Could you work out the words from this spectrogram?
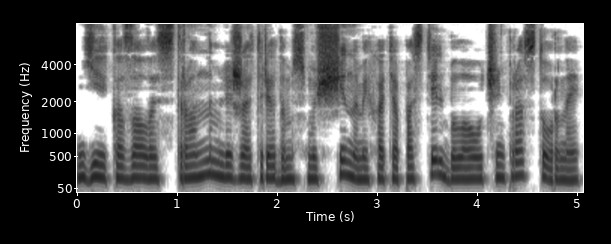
Ей казалось странным лежать рядом с мужчинами, хотя постель была очень просторной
